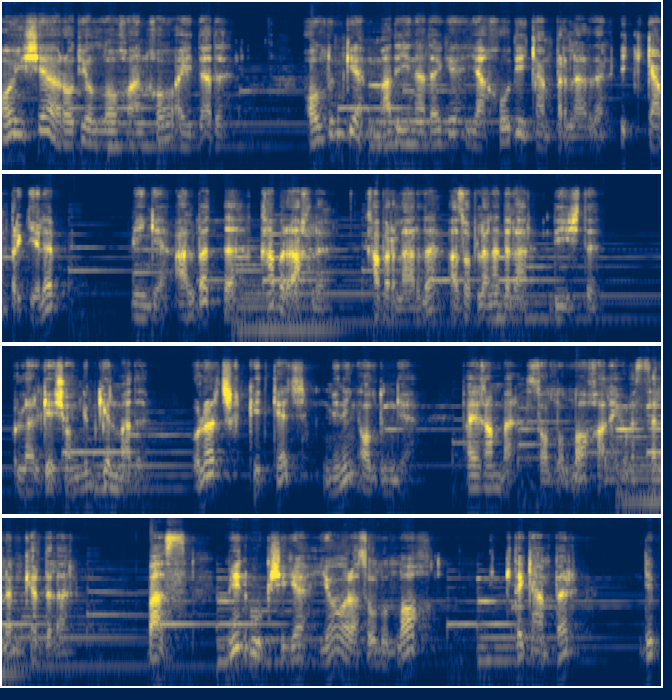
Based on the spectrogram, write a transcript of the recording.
oysha roziyallohu anhu aytadi. Oldimga madinadagi yahudiy kampirlardan ikki kampir kelib menga albatta qabr ahli qabrlarda azoblanadilar deyishdi. Ularga ishongim kelmadi. Ular chiqib ketgach mening oldimga payg'ambar sollallohu alayhi vasallam kirdilar. Bas men u kishiga yo rasululloh ikkita kampir deb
